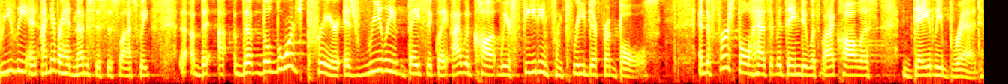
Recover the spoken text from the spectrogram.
really, and I never had noticed this this last week, uh, but uh, the, the Lord's Prayer is really basically, I would call it, we're feeding from three different bowls. And the first bowl has everything to do with what I call this daily bread.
